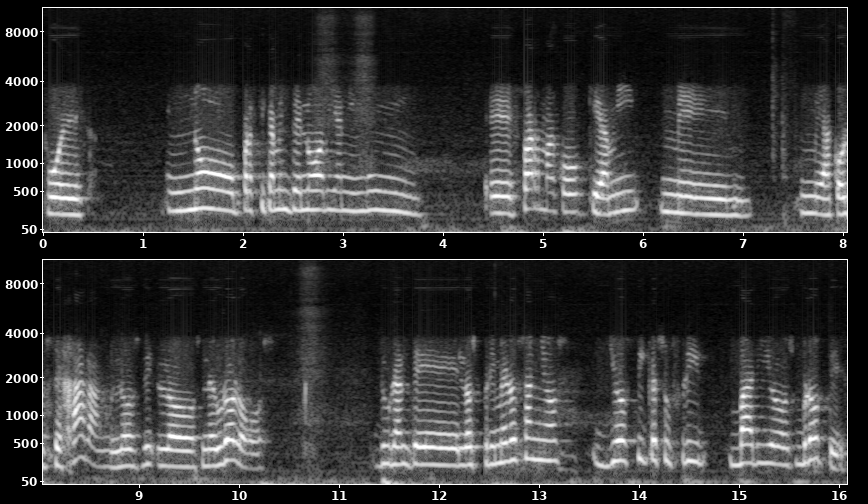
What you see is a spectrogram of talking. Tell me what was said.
pues no prácticamente no había ningún eh, fármaco que a mí me, me aconsejaran los, los neurólogos. Durante los primeros años yo sí que sufrí varios brotes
